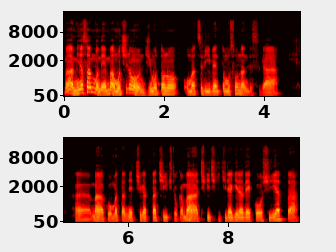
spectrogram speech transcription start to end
まあ皆さんもね、まあもちろん地元のお祭りイベントもそうなんですが、あまあこうまたね、違った地域とか、まあチキチキキラキラでこう知り合った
